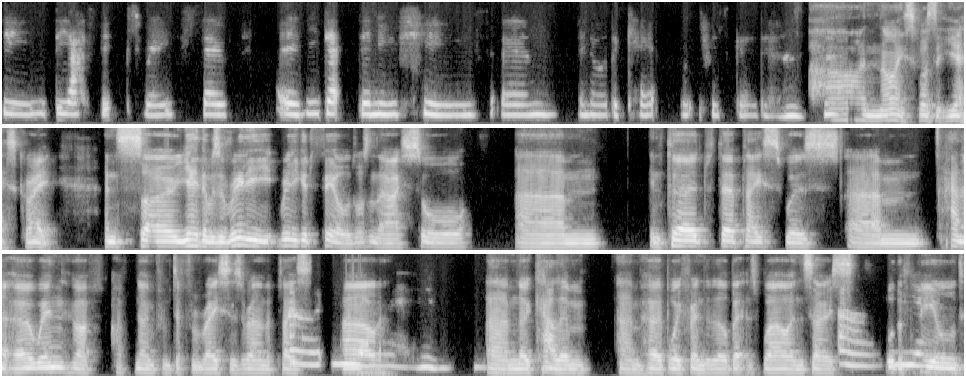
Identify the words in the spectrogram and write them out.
the the Asics race. So uh, you get the new shoes um, and all the kit, which was good. ah, nice. Was it? Yes, great. And so, yeah, there was a really, really good field, wasn't there? I saw, um, in third third place was um, Hannah Irwin, who I've I've known from different races around the place. Oh, yeah. um, no Callum, um, her boyfriend a little bit as well, and so oh, all the yeah. field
